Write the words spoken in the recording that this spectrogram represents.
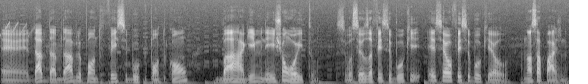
É www.facebook.com barra Game Nation 8. Se você usa Facebook, esse é o Facebook, é o, a nossa página.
